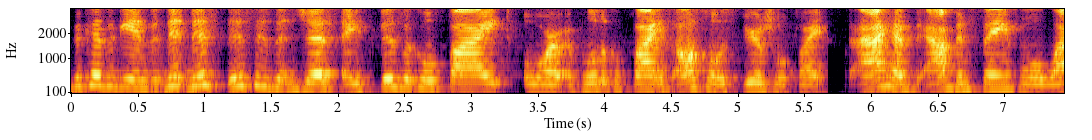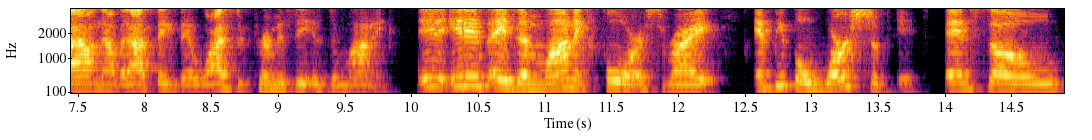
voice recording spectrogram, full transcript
because again th- this this isn't just a physical fight or a political fight it's also a spiritual fight i have i've been saying for a while now but i think that white supremacy is demonic it, it is a demonic force right and people worship it and so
